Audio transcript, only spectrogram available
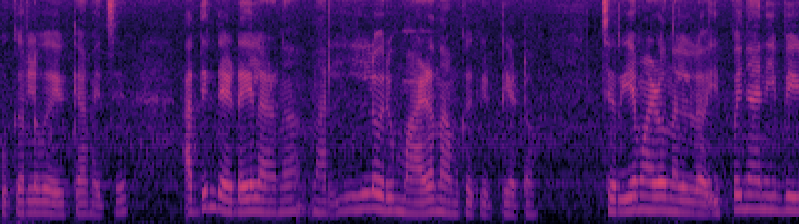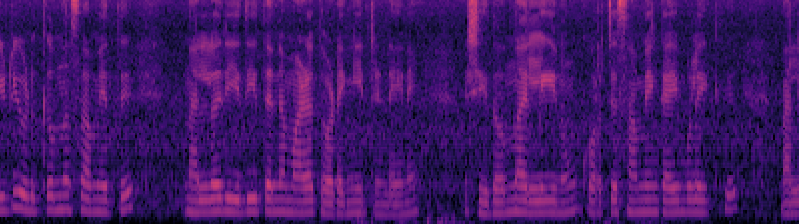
കുക്കറിൽ വേവിക്കാൻ വെച്ച്. അതിന്റെ ഇടയിലാണ് നല്ലൊരു മഴ നമുക്ക് കിട്ടിയട്ടോ. ചെറിയ മഴ ഒന്നല്ലല്ലോ ഇപ്പം ഞാൻ ഈ വീഡിയോ എടുക്കുന്ന സമയത്ത് നല്ല രീതിയിൽ തന്നെ മഴ തുടങ്ങിയിട്ടുണ്ടേനെ. പക്ഷെ ഇതൊന്നും അല്ലേനും കുറച്ച് സമയം കഴിയുമ്പോഴേക്ക് നല്ല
